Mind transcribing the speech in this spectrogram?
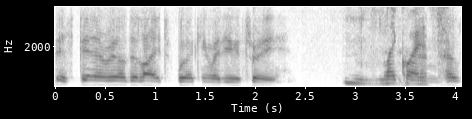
it's been a real delight working with you three. Mm, likewise. And,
